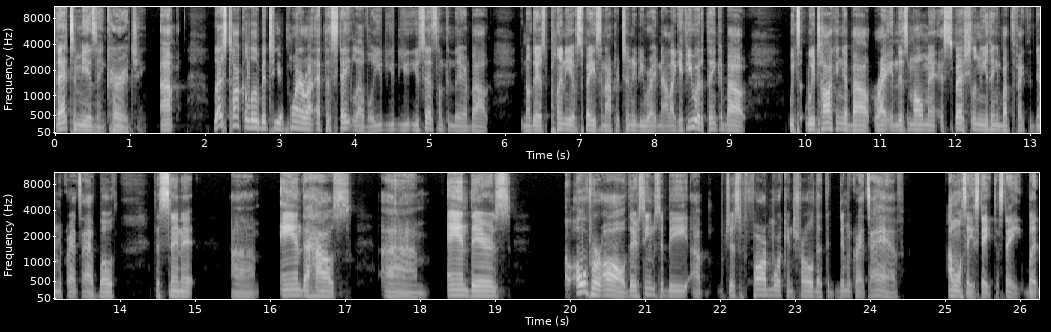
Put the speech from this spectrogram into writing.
that to me is encouraging. Um, let's talk a little bit to your point around at the state level. You you you said something there about you know there's plenty of space and opportunity right now. Like if you were to think about we we're talking about right in this moment, especially when you think about the fact that Democrats have both the Senate um, and the House, um, and there's overall there seems to be uh, just far more control that the Democrats have. I won't say state to state, but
